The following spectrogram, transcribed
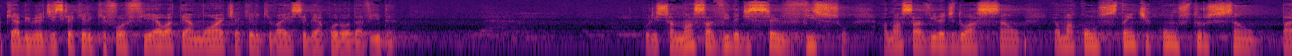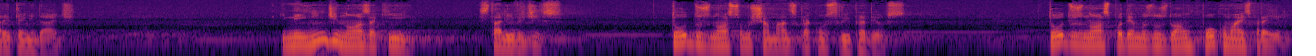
porque a Bíblia diz que aquele que for fiel até a morte é aquele que vai receber a coroa da vida. Por isso, a nossa vida de serviço, a nossa vida de doação é uma constante construção para a eternidade. E nenhum de nós aqui está livre disso. Todos nós somos chamados para construir para Deus. Todos nós podemos nos doar um pouco mais para Ele.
